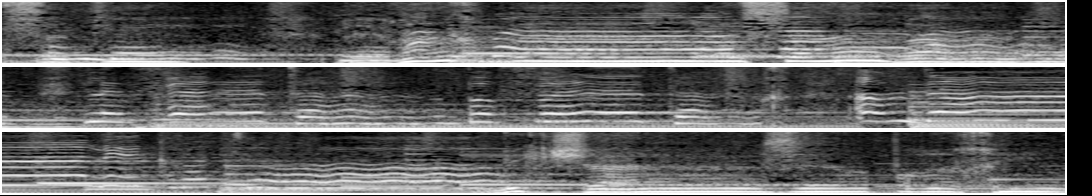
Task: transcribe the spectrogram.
שדה ברח בעל השרה לפתע בפתח עמדה לקראתו ביקשה זר פרחים,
